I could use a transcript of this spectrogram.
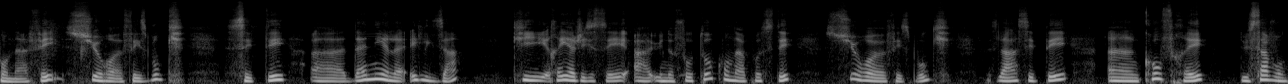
qu'on a fait sur euh, Facebook. C'était euh, Daniel Elisa qui réagissait à une photo qu'on a postée sur euh, Facebook. Là, c'était un coffret du savon.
